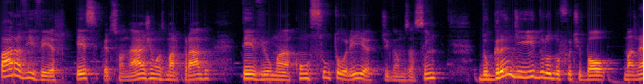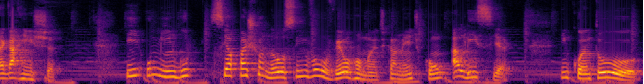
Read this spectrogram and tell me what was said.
Para viver esse personagem, Osmar Prado teve uma consultoria, digamos assim, do grande ídolo do futebol, Mané Garrincha. E o Mingo se apaixonou, se envolveu romanticamente com Alicia, enquanto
